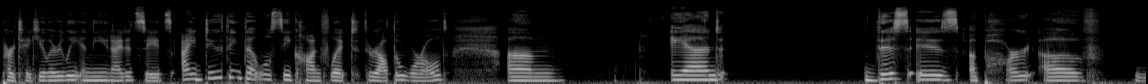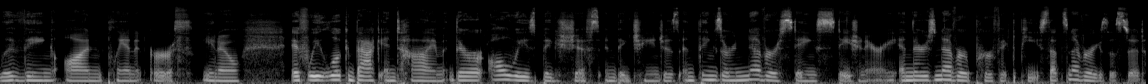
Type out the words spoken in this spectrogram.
particularly in the United States. I do think that we'll see conflict throughout the world. Um, and this is a part of living on planet Earth. You know, if we look back in time, there are always big shifts and big changes, and things are never staying stationary, and there's never perfect peace. That's never existed.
